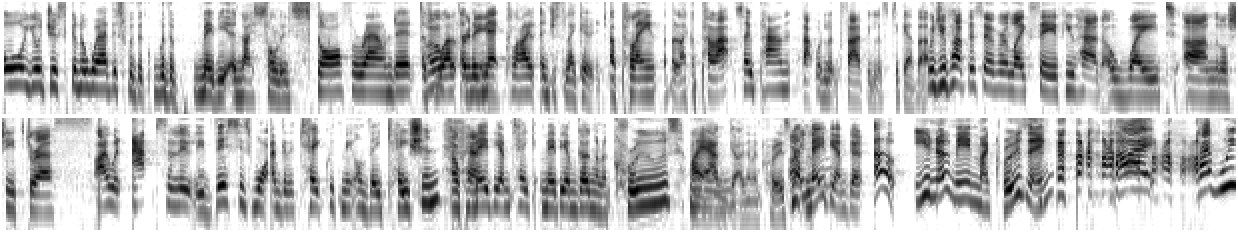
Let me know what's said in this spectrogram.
or you're just going to wear this with a, with a maybe a nice solid scarf around it as Oh, well, and the neckline, and just like a, a plain, but like a palazzo pant. That would look fabulous together. Would you pop this over, like, say, if you had a white um, little sheath dress? I would absolutely. This is what I'm going to take with me on vacation. Okay. Maybe I'm taking. Maybe I'm going on a cruise. I am going on a cruise. Not maybe I'm going. Oh, you know me and my cruising. Hi. Have we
